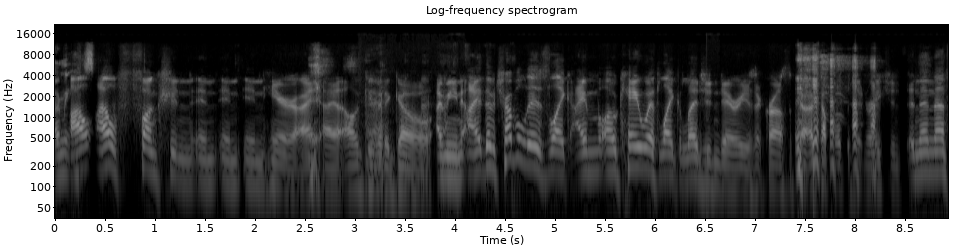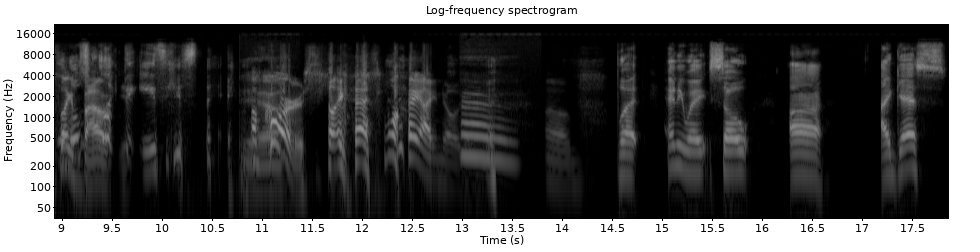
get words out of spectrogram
I mean, I'll I'll function in, in, in here. I, I I'll give it a go. I mean, I the trouble is like I'm okay with like legendaries across a a couple of generations, and then that's like those are about like the easiest thing. Of course, like that's why I know this. Um, But anyway, so uh I guess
